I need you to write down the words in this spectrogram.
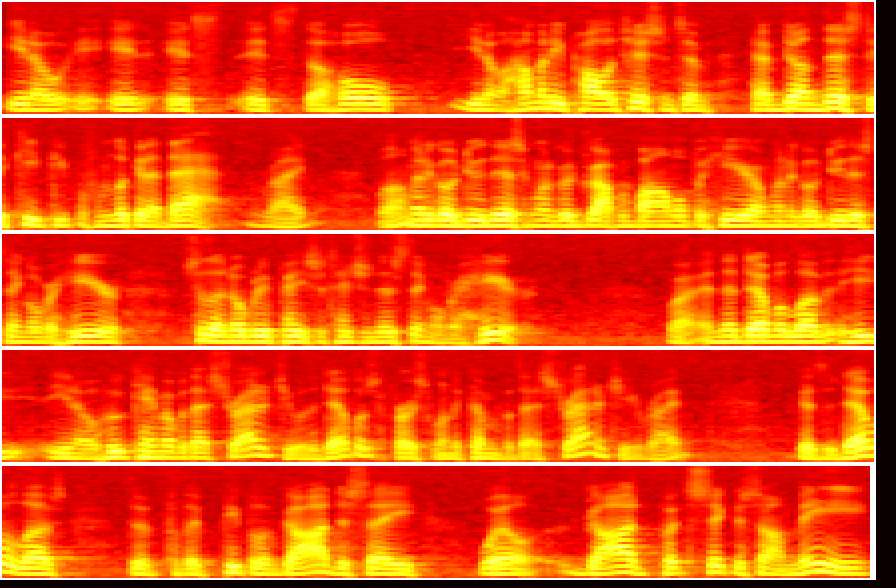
you know, it, it's, it's the whole, you know, how many politicians have, have done this to keep people from looking at that, right? Well, I'm going to go do this. I'm going to go drop a bomb over here. I'm going to go do this thing over here so that nobody pays attention to this thing over here. Right? And the devil loved, he, you know, who came up with that strategy? Well, the devil was the first one to come up with that strategy, right? Because the devil loves for the people of God to say, well, God put sickness on me,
